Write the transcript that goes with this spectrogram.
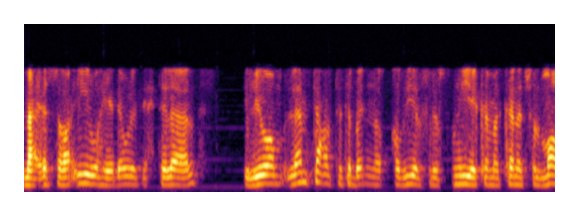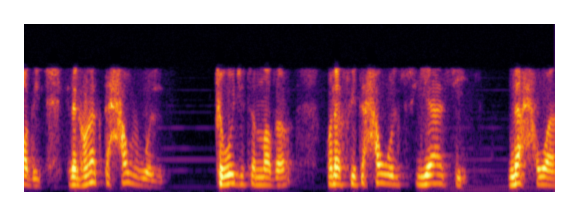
مع إسرائيل وهي دولة احتلال اليوم لم تعد تتبنى القضية الفلسطينية كما كانت في الماضي، اذا هناك تحول في وجهة النظر، هناك في تحول سياسي نحو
